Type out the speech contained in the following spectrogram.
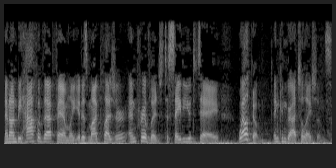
And on behalf of that family, it is my pleasure and privilege to say to you today, welcome and congratulations.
